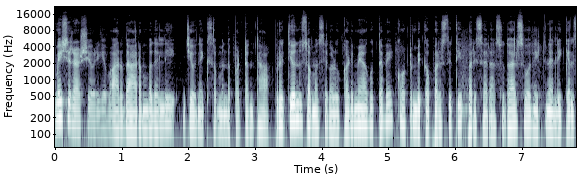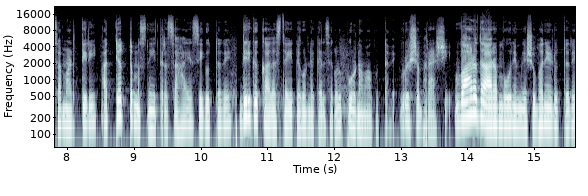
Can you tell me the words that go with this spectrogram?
ಮೇಷರಾಶಿಯವರಿಗೆ ವಾರದ ಆರಂಭದಲ್ಲಿ ಜೀವನಕ್ಕೆ ಸಂಬಂಧಪಟ್ಟಂತಹ ಪ್ರತಿಯೊಂದು ಸಮಸ್ಯೆಗಳು ಕಡಿಮೆ ಆಗುತ್ತವೆ. ಕೌಟುಂಬಿಕ ಪರಿಸ್ಥಿತಿ, ಪರಿಸರ ಸುಧಾರಿಸುವ ನಿಟ್ಟಿನಲ್ಲಿ ಕೆಲಸ ಮಾಡುತ್ತೀರಿ ಅತ್ಯುತ್ತಮ ಸ್ನೇಹಿತರ ಸಹಾಯ ಸಿಗುತ್ತದೆ. ದೀರ್ಘಕಾಲ ಸ್ಥಗಿತಗೊಂಡ ಕೆಲಸಗಳು ಪೂರ್ಣವಾಗುತ್ತವೆ. ವೃಷಭ ರಾಶಿ ವಾರದ ಆರಂಭವು ನಿಮಗೆ ಶುಭ ನೀಡುತ್ತದೆ,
